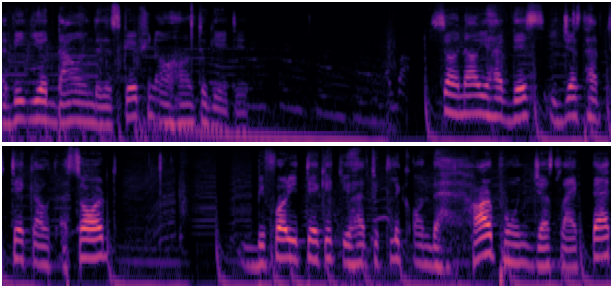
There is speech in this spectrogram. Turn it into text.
a video down in the description on how to get it. So now you have this. You just have to take out a sword before you take it you have to click on the harpoon just like that.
